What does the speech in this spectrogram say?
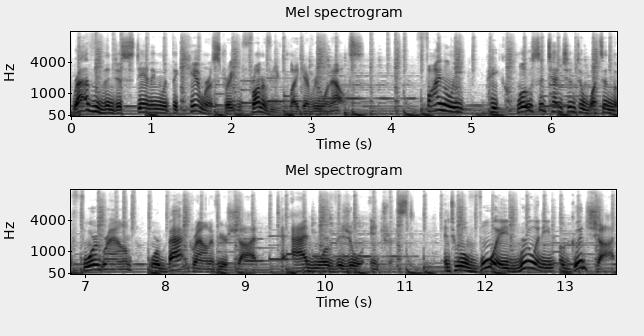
rather than just standing with the camera straight in front of you like everyone else. Finally, pay close attention to what's in the foreground or background of your shot to add more visual interest, and to avoid ruining a good shot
